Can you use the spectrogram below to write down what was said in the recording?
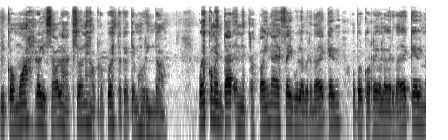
y cómo has realizado las acciones o propuestas que te hemos brindado. Puedes comentar en nuestras páginas de Facebook La Verdad de Kevin o por correo la verdad de Kevin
